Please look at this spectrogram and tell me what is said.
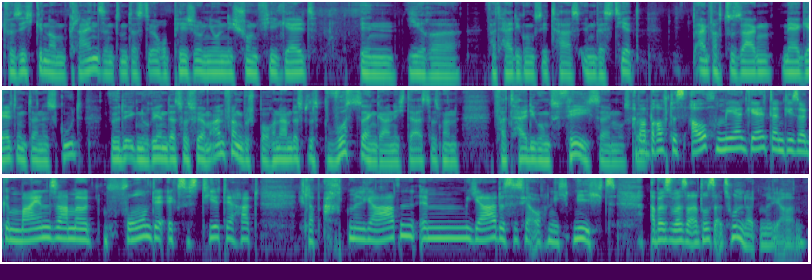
für sich genommen klein sind und dass die Europäische Union nicht schon viel Geld in ihre Verteidigungsetats investiert einfach zu sagen, mehr Geld und dann ist gut, würde ignorieren das, was wir am Anfang besprochen haben, dass das Bewusstsein gar nicht da ist, dass man verteidigungsfähig sein muss. Aber braucht es auch mehr Geld? Denn dieser gemeinsame Fonds, der existiert, der hat, ich glaube, 8 Milliarden im Jahr. Das ist ja auch nicht nichts. Aber es ist was anderes als 100 Milliarden.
